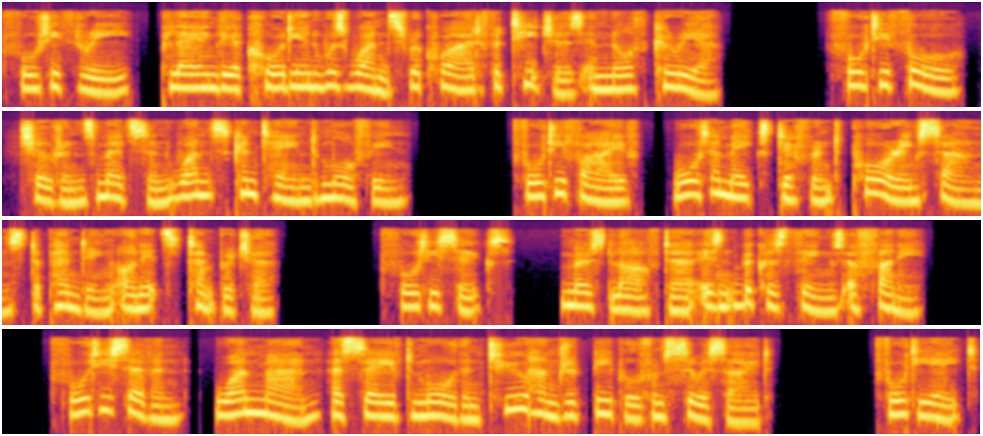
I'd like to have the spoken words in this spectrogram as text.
43. Playing the accordion was once required for teachers in North Korea. 44. Children's medicine once contained morphine. 45. Water makes different pouring sounds depending on its temperature. 46. Most laughter isn't because things are funny. 47. One man has saved more than 200 people from suicide. 48.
